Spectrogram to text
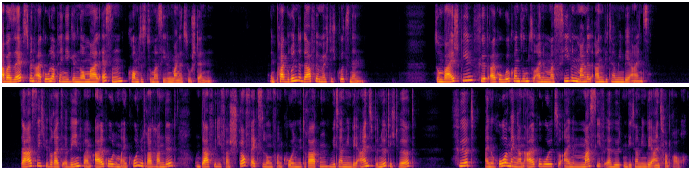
Aber selbst wenn Alkoholabhängige normal essen, kommt es zu massiven Mangelzuständen. Ein paar Gründe dafür möchte ich kurz nennen. Zum Beispiel führt Alkoholkonsum zu einem massiven Mangel an Vitamin B1. Da es sich, wie bereits erwähnt, beim Alkohol um ein Kohlenhydrat handelt und dafür die Verstoffwechselung von Kohlenhydraten Vitamin B1 benötigt wird, führt eine hohe Menge an Alkohol zu einem massiv erhöhten Vitamin B1-Verbrauch.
